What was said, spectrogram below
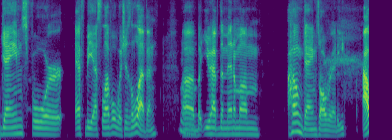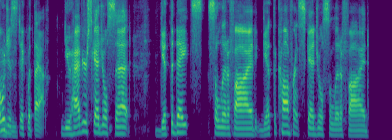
games for FBS level, which is 11. Uh, but you have the minimum home games already. I would just stick with that. You have your schedule set, get the dates solidified, get the conference schedule solidified,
